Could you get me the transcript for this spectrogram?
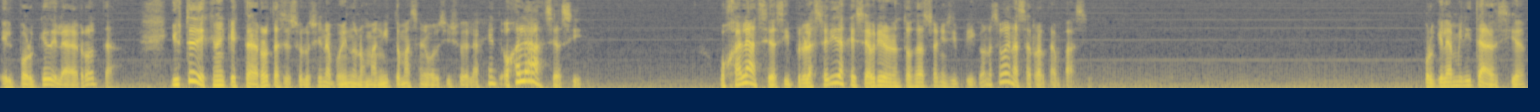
el porqué de la derrota. ¿Y ustedes creen que esta derrota se soluciona poniendo unos manguitos más en el bolsillo de la gente? Ojalá sea así. Ojalá sea así, pero las heridas que se abrieron en estos dos años y pico no se van a cerrar tan fácil. Porque la militancia,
